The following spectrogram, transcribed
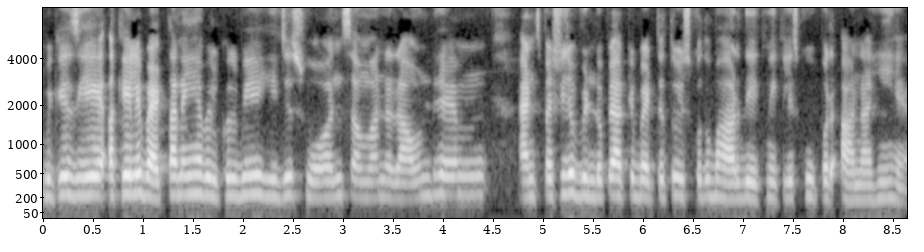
बिकॉज़ ये अकेले बैठता नहीं है बिल्कुल भी. He just want someone around him and specially जब विंडो पे आके बैठते तो इसको तो बाहर देखने के लिए इसको ऊपर आना ही है.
